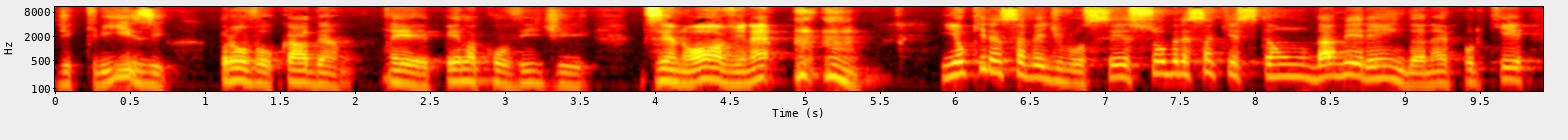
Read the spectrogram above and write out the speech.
de, crise provocada é, pela Covid-19, né? E eu queria saber de você sobre essa questão da merenda, né? Porque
